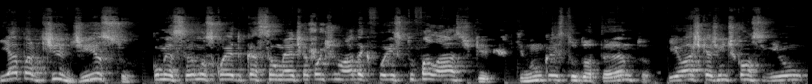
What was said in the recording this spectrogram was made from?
E a partir disso, começamos com a educação médica continuada, que foi isso que tu falaste, que, que nunca estudou tanto. E eu acho que a gente conseguiu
